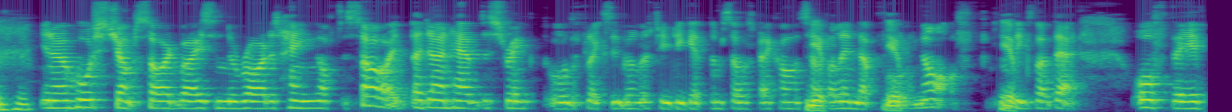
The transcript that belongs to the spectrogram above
Mhm. You know, horse jumps sideways and the rider's hanging off the side. They don't have the strength or the flexibility to get themselves back on, so Yep. they'll end up Yep. falling off and Yep. things like that. Or if they're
